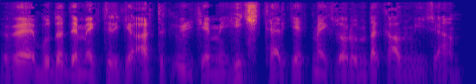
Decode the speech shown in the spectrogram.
ve bu da demektir ki artık ülkemi hiç terk etmek zorunda kalmayacağım.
